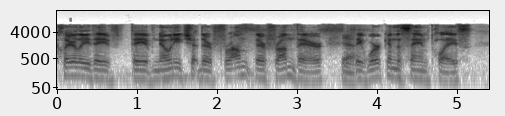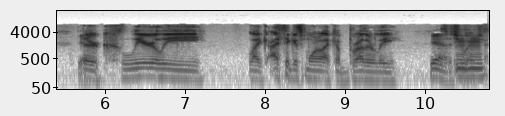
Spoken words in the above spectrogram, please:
clearly they've they have known each other. They're from they're from there. Yeah. They work in the same place. Yeah. They're clearly like I think it's more like a brotherly yeah. situation.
